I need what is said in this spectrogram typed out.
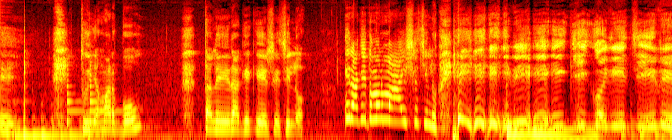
এই তুই আমার বউ? তাহলে এর আগে কে এসেছিল? এর আগে তোমার মা এসেছিল। কি করিয়েছি রে?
